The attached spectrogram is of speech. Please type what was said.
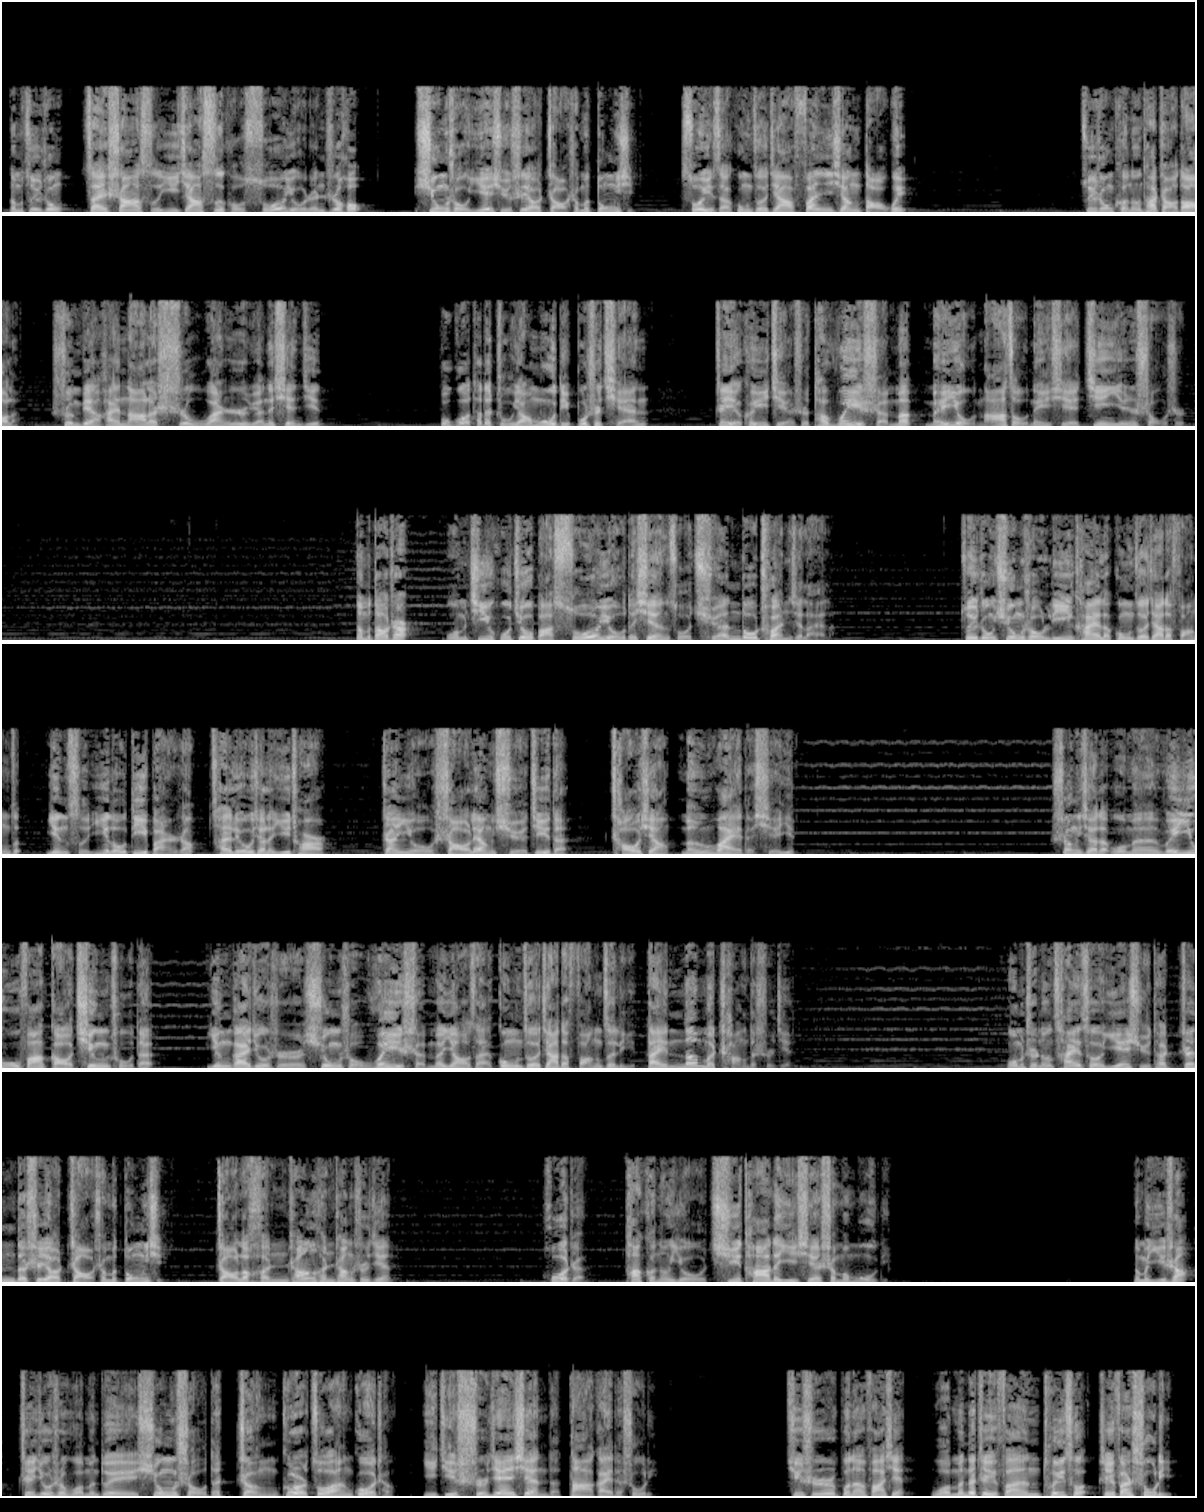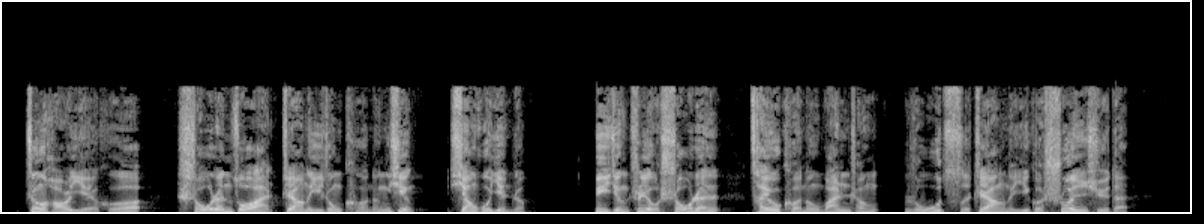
那么，最终在杀死一家四口所有人之后，凶手也许是要找什么东西，所以在宫泽家翻箱倒柜，最终可能他找到了。顺便还拿了十五万日元的现金，不过他的主要目的不是钱，这也可以解释他为什么没有拿走那些金银首饰。那么到这儿，我们几乎就把所有的线索全都串起来了。最终，凶手离开了宫泽家的房子，因此一楼地板上才留下了一串沾有少量血迹的朝向门外的鞋印。剩下的，我们唯一无法搞清楚的，应该就是凶手为什么要在宫泽家的房子里待那么长的时间。我们只能猜测，也许他真的是要找什么东西，找了很长很长时间，或者他可能有其他的一些什么目的。那么，以上这就是我们对凶手的整个作案过程以及时间线的大概的梳理。其实不难发现，我们的这番推测、这番梳理，正好也和熟人作案这样的一种可能性相互印证。毕竟，只有熟人才有可能完成如此这样的一个顺序的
